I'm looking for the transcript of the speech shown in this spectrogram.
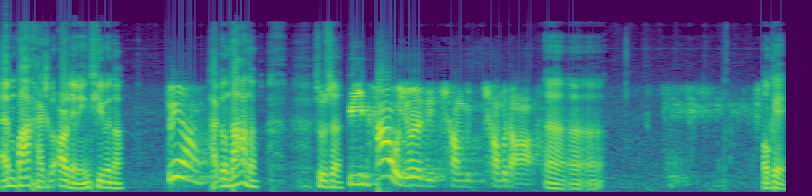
，M 八还是个二点零 T 的呢。对呀，还更大呢。是不是比他？我觉得得强不强不少。嗯嗯嗯。OK，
